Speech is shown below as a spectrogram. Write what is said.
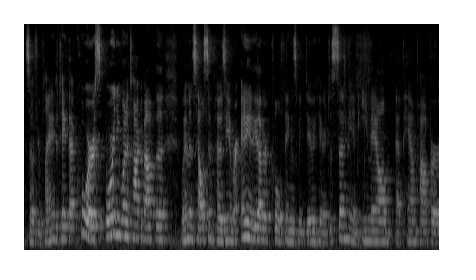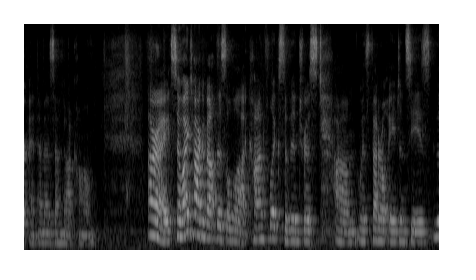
So if you're planning to take that course or you want to talk about the Women's Health Symposium or any of the other cool things we do here, just send me an email at pampopper at msn.com. All right, so I talk about this a lot conflicts of interest um, with federal agencies. The,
